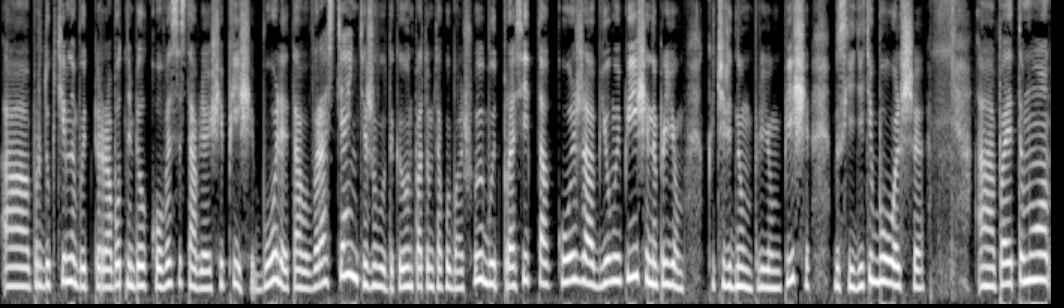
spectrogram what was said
а, продуктивно будет переработана белковая составляющая пищи. Более того, вы растянете желудок, и он потом такой большой будет просить такой же объем пищи на прием. К очередному приему пищи вы съедите больше. А, поэтому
